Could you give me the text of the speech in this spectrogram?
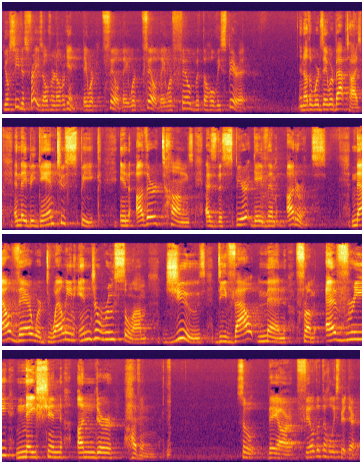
You'll see this phrase over and over again. They were filled, they were filled, they were filled with the Holy Spirit. In other words, they were baptized. And they began to speak in other tongues as the Spirit gave them utterance. Now there were dwelling in Jerusalem Jews, devout men from every nation under heaven. So they are filled with the Holy Spirit. They're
